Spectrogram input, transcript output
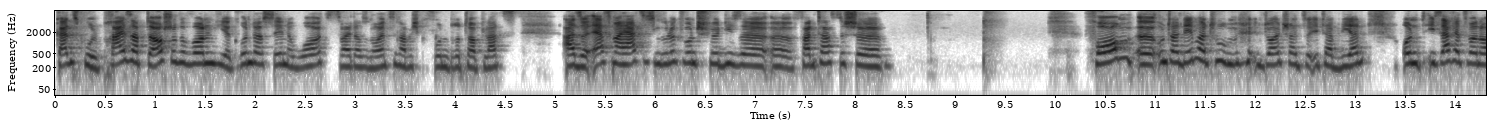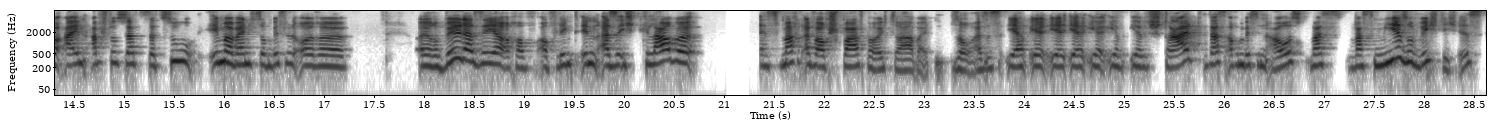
ganz cool. Preise habt ihr auch schon gewonnen. Hier Gründerszene Awards 2019 habe ich gefunden, dritter Platz. Also erstmal herzlichen Glückwunsch für diese äh, fantastische Form, äh, Unternehmertum in Deutschland zu etablieren. Und ich sage jetzt mal noch einen Abschlusssatz dazu. Immer wenn ich so ein bisschen eure eure Bilder sehe, auch auf, auf LinkedIn. Also ich glaube, es macht einfach auch Spaß, bei euch zu arbeiten. So, also es, ihr, ihr, ihr, ihr, ihr, strahlt das auch ein bisschen aus, was, was mir so wichtig ist.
